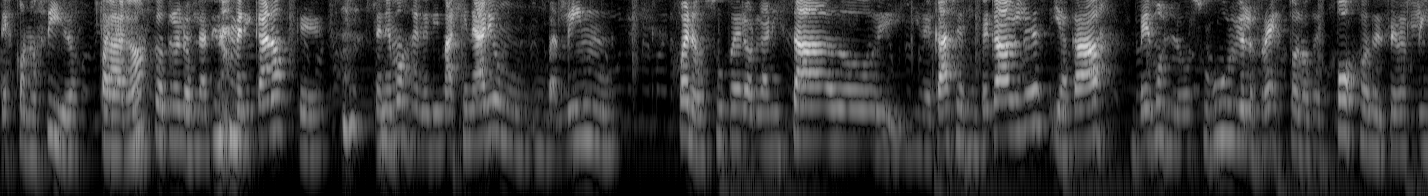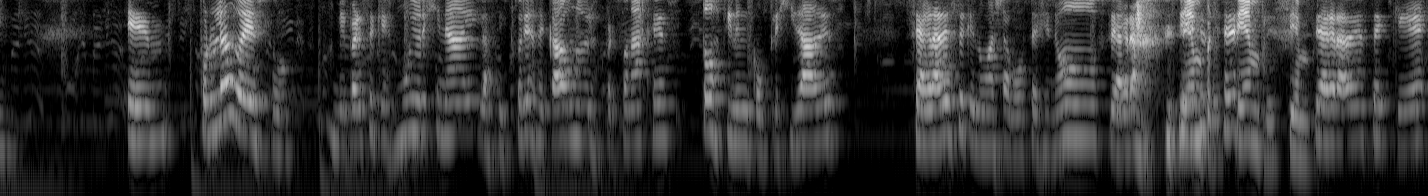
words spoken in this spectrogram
desconocido para Claro. nosotros los latinoamericanos que tenemos en el imaginario un, un Berlín, bueno, súper organizado y, y de calles impecables y acá vemos los suburbios, los restos, los despojos de ese Berlín. Eh, por un lado eso, me parece que es muy original, las historias de cada uno de los personajes, todos tienen complejidades, se agradece que no haya voces en off, se agradece, Siempre, siempre, siempre. se agradece que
